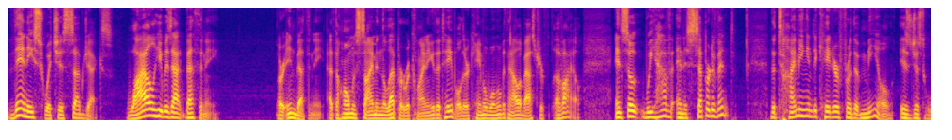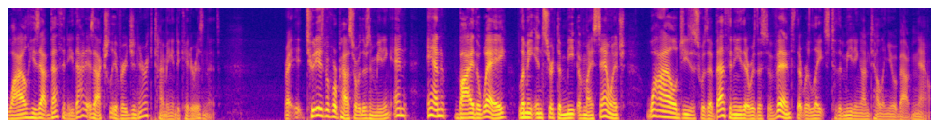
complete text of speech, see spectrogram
Then he switches subjects. While he was at Bethany, or in Bethany, at the home of Simon the leper, reclining at the table, there came a woman with an alabaster vial. And so we have a separate event. The timing indicator for the meal is just while he's at Bethany. That is actually a very generic timing indicator, isn't it? Right? Two days before Passover, there's a meeting. And and by the way, let me insert the meat of my sandwich. While Jesus was at Bethany, there was this event that relates to the meeting I'm telling you about now.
